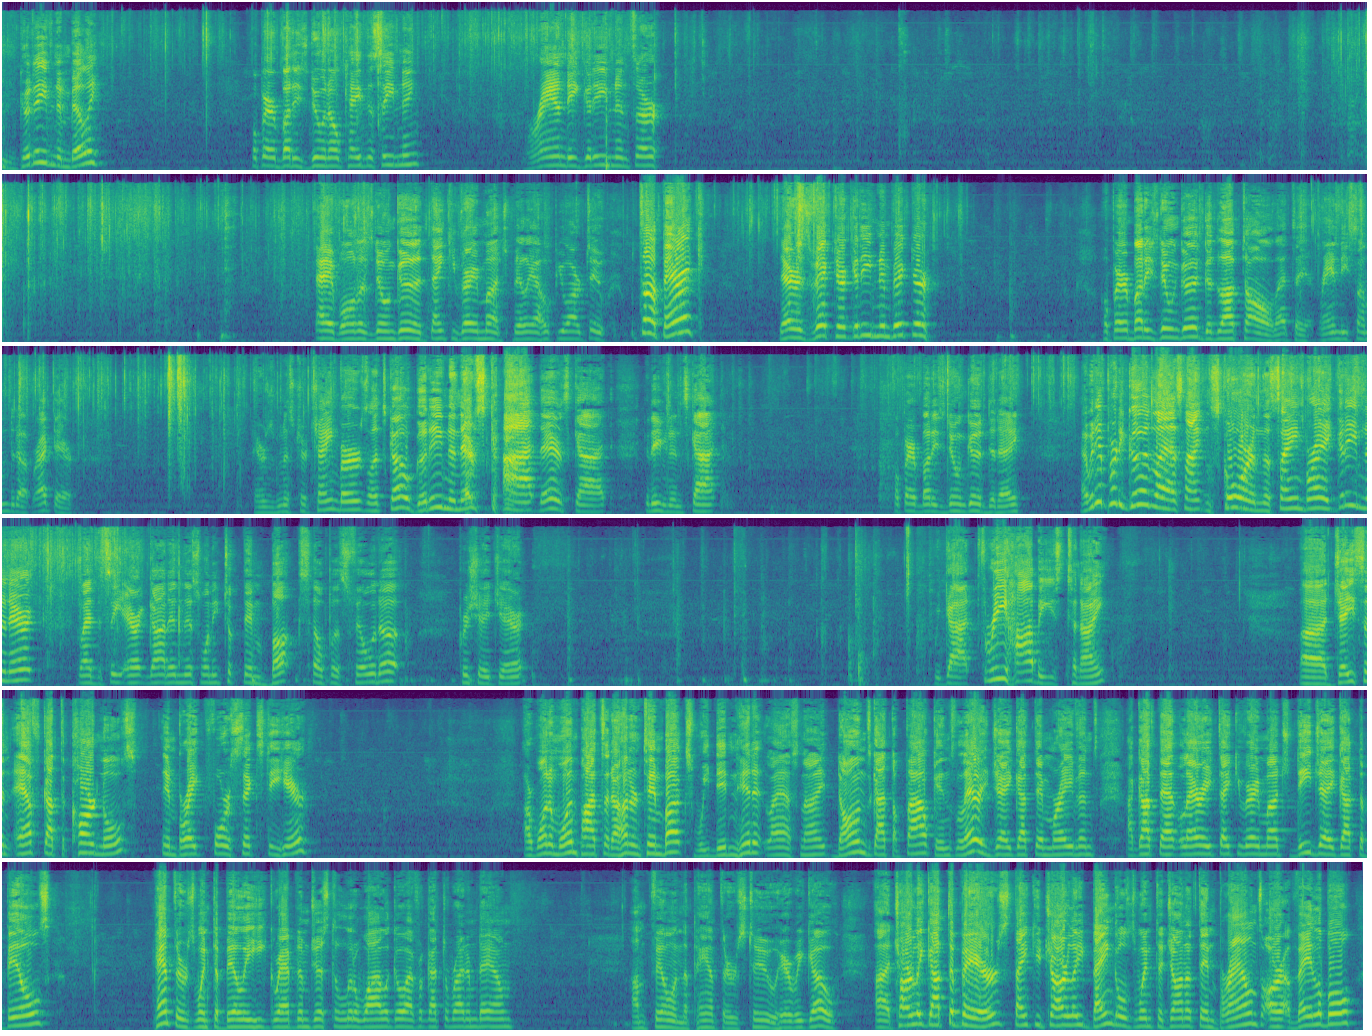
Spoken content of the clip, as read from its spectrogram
Good evening, Billy. Hope everybody's doing okay this evening. Randy, good evening, sir. Hey, Walter's doing good. Thank you very much, Billy. I hope you are too. What's up, Eric? There is Victor. Good evening, Victor. Hope everybody's doing good. Good luck to all. That's it. Randy summed it up right there. There's Mr. Chambers. Let's go. Good evening. There's Scott. There's Scott. Good evening, Scott. Hope everybody's doing good today. Hey, we did pretty good last night in score in the same break. Good evening, Eric. Glad to see Eric got in this one. He took them bucks, help us fill it up. Appreciate you, Eric. We got three hobbies tonight. Uh, Jason F. got the Cardinals in break 460 here. Our one and one pot's at 110 bucks. We didn't hit it last night. Dawn's got the Falcons. Larry J got them Ravens. I got that, Larry. Thank you very much. DJ got the Bills. Panthers went to Billy. He grabbed them just a little while ago. I forgot to write them down. I'm feeling the Panthers too. Here we go. Uh, Charlie got the Bears. Thank you, Charlie. Bengals went to Jonathan. Browns are available.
